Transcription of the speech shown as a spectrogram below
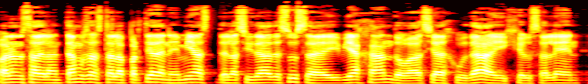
Ahora nos adelantamos hasta la partida de Nehemías de la ciudad de Susa y viajando hacia Judá y Jerusalén,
